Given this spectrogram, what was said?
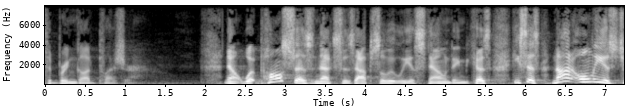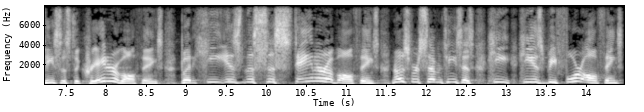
to bring God pleasure. Now, what Paul says next is absolutely astounding because he says not only is Jesus the creator of all things, but he is the sustainer of all things. Notice verse 17 says, he, he is before all things,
